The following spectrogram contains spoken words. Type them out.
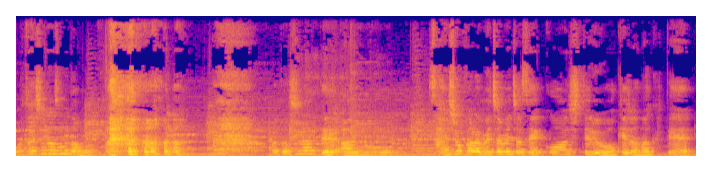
私がそうだもん。私だってあの最初からめちゃめちゃ成功してるわけじゃなくて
